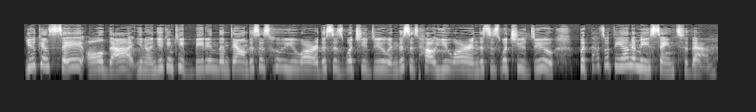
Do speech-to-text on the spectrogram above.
you can say all that, you know, and you can keep beating them down. This is who you are, this is what you do, and this is how you are, and this is what you do. But that's what the enemy is saying to them.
